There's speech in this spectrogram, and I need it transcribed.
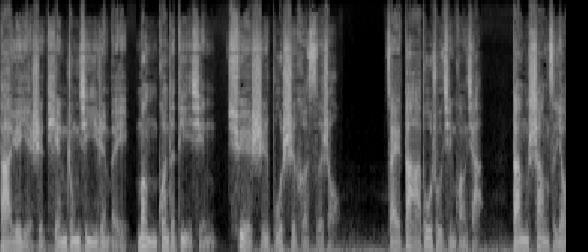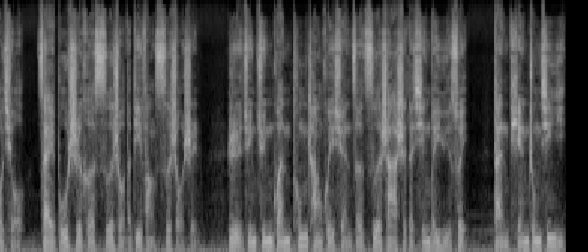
大约也是田中新一认为孟关的地形确实不适合死守。在大多数情况下，当上司要求在不适合死守的地方死守时，日军军官通常会选择自杀式的行为玉碎。但田中新义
